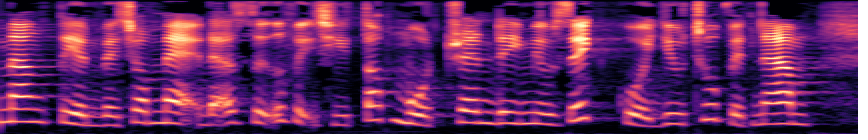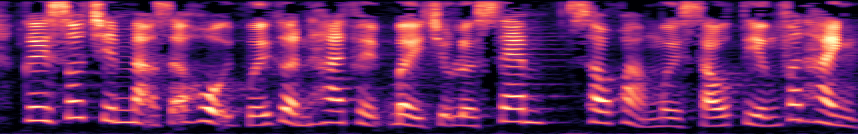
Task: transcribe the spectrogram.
Mang tiền về cho mẹ đã giữ vị trí top 1 trending music của YouTube Việt Nam, gây sốt trên mạng xã hội với gần 2,7 triệu lượt xem sau khoảng 16 tiếng phát hành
